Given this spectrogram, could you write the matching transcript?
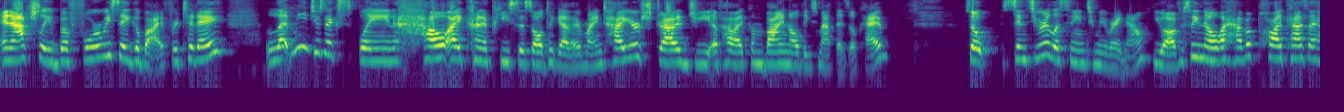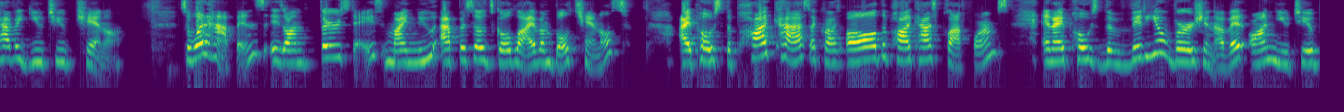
And actually, before we say goodbye for today, let me just explain how I kind of piece this all together, my entire strategy of how I combine all these methods, okay? So, since you're listening to me right now, you obviously know I have a podcast, I have a YouTube channel. So, what happens is on Thursdays, my new episodes go live on both channels. I post the podcast across all the podcast platforms, and I post the video version of it on YouTube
